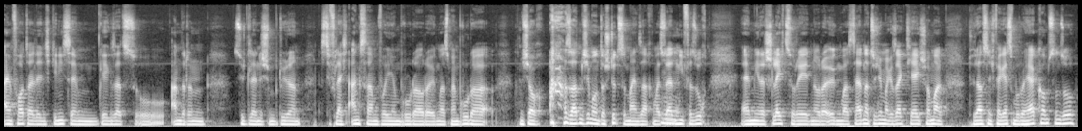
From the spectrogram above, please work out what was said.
ein Vorteil, den ich genieße im Gegensatz zu anderen südländischen Brüdern, dass die vielleicht Angst haben vor ihrem Bruder oder irgendwas. Mein Bruder hat mich auch, also hat mich immer unterstützt in meinen Sachen. Weißt du, er hat nie versucht, äh, mir das schlecht zu reden oder irgendwas. Er hat natürlich immer gesagt, hey, schau mal, du darfst nicht vergessen, wo du herkommst und so.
